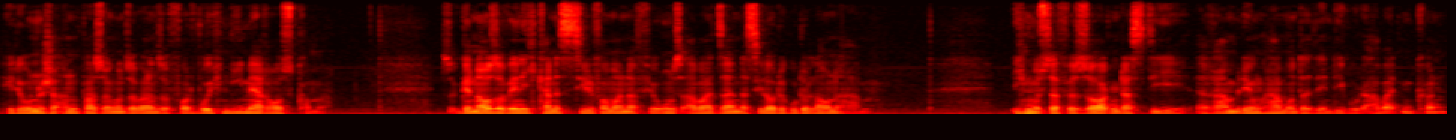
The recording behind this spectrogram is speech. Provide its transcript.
hedonische Anpassung und so weiter und so fort, wo ich nie mehr rauskomme. So, genauso wenig kann es Ziel von meiner Führungsarbeit sein, dass die Leute gute Laune haben. Ich muss dafür sorgen, dass die Rahmenbedingungen haben, unter denen die gut arbeiten können,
